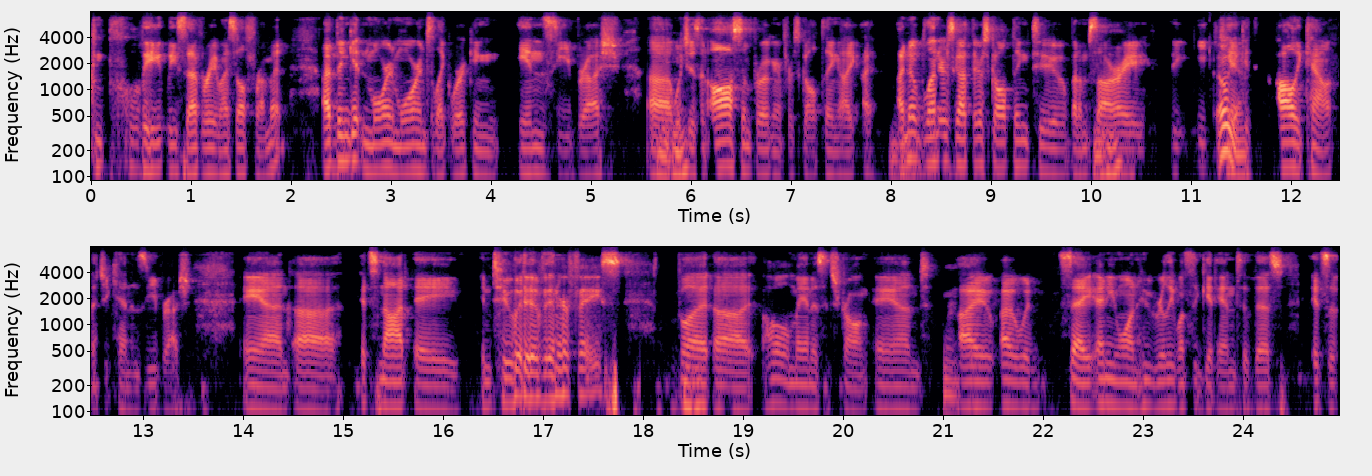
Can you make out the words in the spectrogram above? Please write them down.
completely separate myself from it. I've been getting more and more into like working in ZBrush, uh, Mhm. which is an awesome program for sculpting. I, I, I know Blender's got their sculpting too, but I'm sorry, you, you Oh, can't yeah. get the poly count that you can in ZBrush, and uh, it's not a intuitive interface. But uh, oh man, is it strong! And Mm. I I would say anyone who really wants to get into this, it's a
